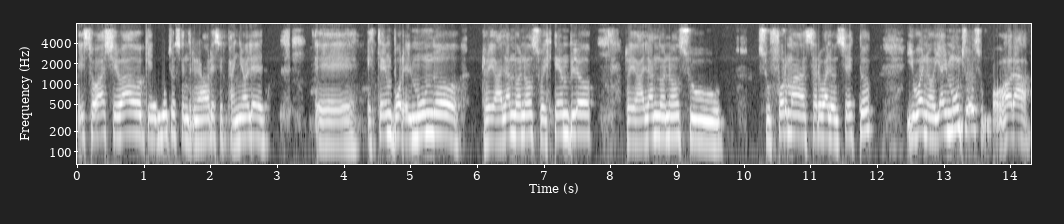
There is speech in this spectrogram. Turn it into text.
eso ha llevado que muchos entrenadores españoles eh, estén por el mundo regalándonos su ejemplo, regalándonos su, su forma de hacer baloncesto. Y bueno, y hay muchos, ahora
